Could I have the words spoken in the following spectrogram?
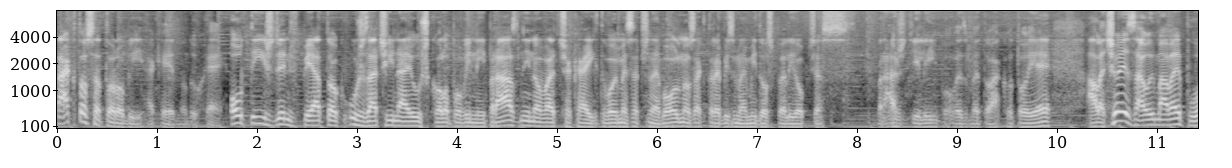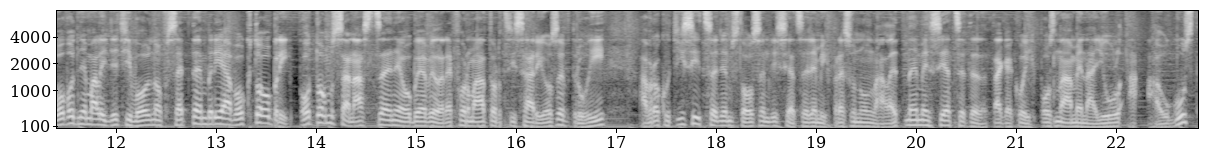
Takto sa to robí, aké jednoduché. O týždeň v piatok už začínajú školopovinní prázdninovať, čaká ich dvojmesačné voľno, za ktoré by sme my dospeli občas vraždili, povedzme to ako to je. Ale čo je zaujímavé, pôvodne mali deti voľno v septembri a v októbri. Potom sa na scéne objavil reformátor cisár Jozef II a v roku 1787 ich presunul na letné mesiace, teda tak ako ich poznáme na júl a august.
